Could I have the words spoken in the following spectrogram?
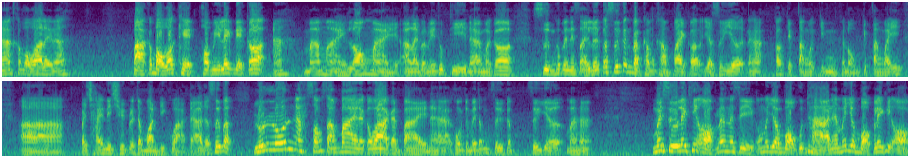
นะเขาบอกว่าอะไรนะ ปากก็บอกว่าเข็ดพอมีเลขเด็ดก็อะ มาใหม่ลองใหม่อะไรแบบนี้ทุกทีนะฮะมันก็ซึมเข้าไปในสายเลือดก็ซื้อกันแบบขำๆไปก็อย่าซื้อเยอะนะฮะก็เก็บตังค์ไว้กินขนม เก็บตังค์ไว้อ่าไปใช้ในชีวิตประจำวันดีกว่า แต่อาจจะซื้อแบบลุ้นๆนะสองสามใบแล้วก็ว่ากันไปนะฮะคงจะไม่ต้องซื้อกับซื้อเยอะมาฮะไม่ซื้อเลขที่ออกนั่นนะสิก็ไม่ยอมบอกคุณถาเนี่ยไม่ยอมบอกเลขที่ออก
